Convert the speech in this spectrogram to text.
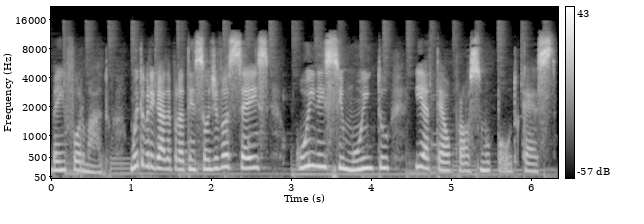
bem informado. Muito obrigada pela atenção de vocês, cuidem-se muito e até o próximo podcast.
